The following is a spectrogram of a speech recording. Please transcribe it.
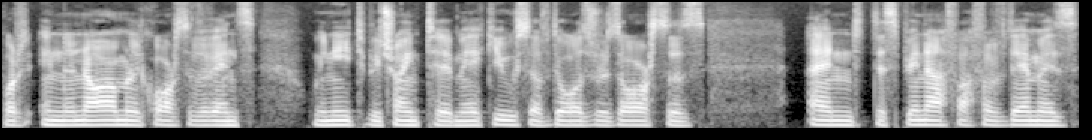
But in the normal course of events, we need to be trying to make use of those resources and the spin off off of them is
